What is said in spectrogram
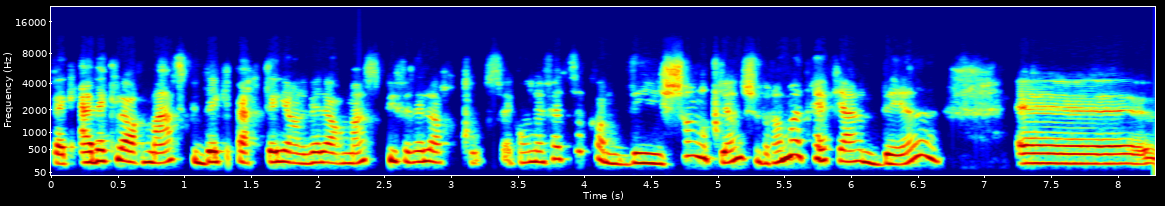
Fait avec leur masque, puis dès qu'ils partaient, ils enlevaient leur masque, puis ils faisaient leur course. Fait qu'on a fait ça comme des championnes. Je suis vraiment très fière d'elles. Euh,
